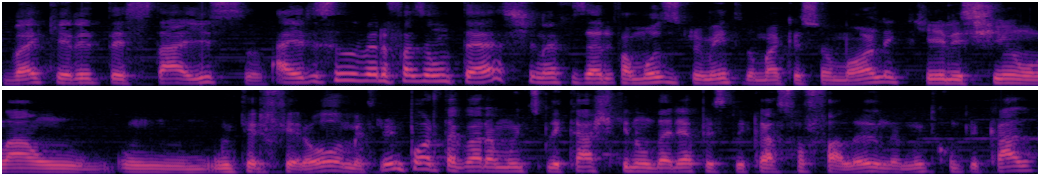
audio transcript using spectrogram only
vai querer testar isso? Aí eles resolveram fazer um teste, né, fizeram o famoso experimento do Michelson e Morley, que eles tinham lá um, um, um interferômetro, não importa agora muito explicar, acho que não daria para explicar só falando, é muito complicado,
